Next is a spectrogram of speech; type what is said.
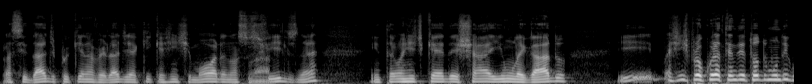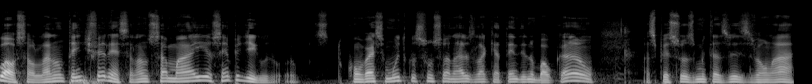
para a cidade, porque na verdade é aqui que a gente mora, nossos claro. filhos, né? Então a gente quer deixar aí um legado E a gente procura atender todo mundo igual, Saulo. Lá não tem diferença. Lá no Samai, eu sempre digo, eu converso muito com os funcionários lá que atendem no balcão. As pessoas muitas vezes vão lá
